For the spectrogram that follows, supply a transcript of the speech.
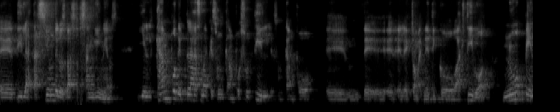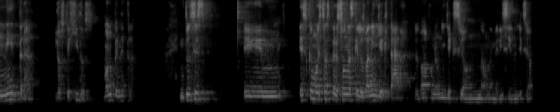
eh, dilatación de los vasos sanguíneos y el campo de plasma, que es un campo sutil, es un campo eh, de, electromagnético activo, no penetra los tejidos, no lo penetra. Entonces, em, es como estas personas que los van a inyectar, les van a poner una inyección, una, medicina, una inyección,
